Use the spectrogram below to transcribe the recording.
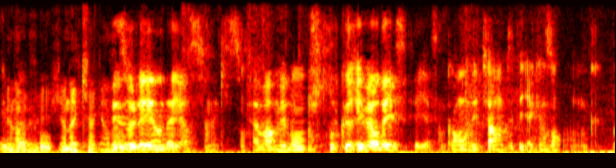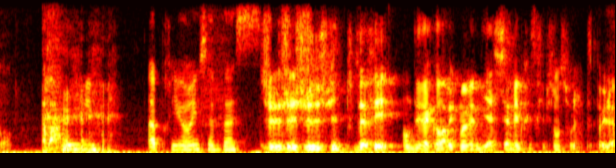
Mais non, il y en a qui regardent. Désolé hein, d'ailleurs s'il y en a qui se sont fait avoir, mais bon, je trouve que Riverdale c'était il y a 5 ans et Charmed c'était il y a 15 ans. Donc bon, ça va. A priori, ça passe. Je, je- je suis tout à fait en désaccord avec moi-même, il n'y a jamais prescription sur les spoilers,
